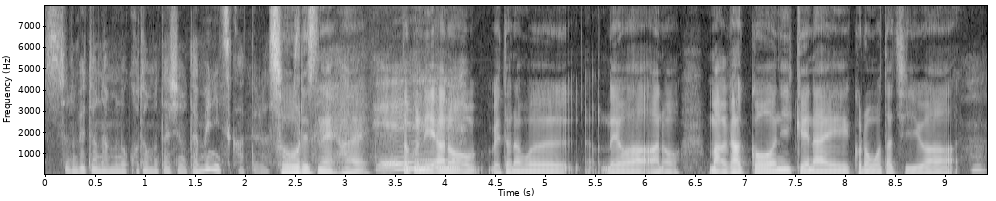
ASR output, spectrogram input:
そのベトナムの子どもたちのために使ってらっしゃるそうですね、はい。特にあのベトナムではあの、まあ、学校に行けない子どもたちはうん。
